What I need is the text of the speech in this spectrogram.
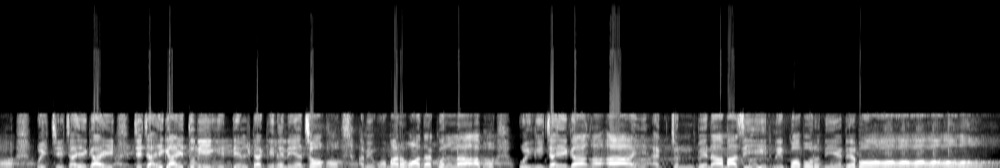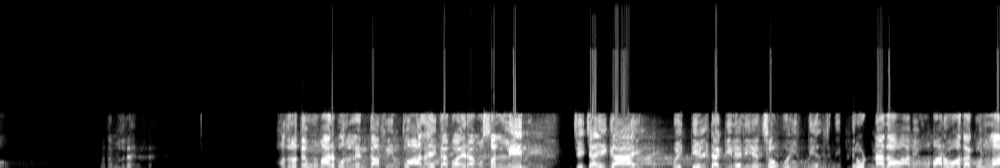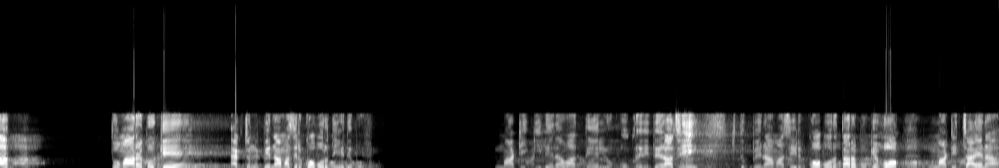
ওই যে জায়গায় যে জায়গায় তুমি তেলটা গিলে নিয়েছ আমি উমার ওয়াদা করলাম, ওই জায়গায় একজন বেনামাজির কবর দিয়ে দেব। কথা বুঝলেন? হজরতে উমার বললেন দাফিন তো আলাইকা গয়রা মুসল্লিন, যে জায়গায় ওই তেলটা গিলে নিয়েছো, ওই তেল যদি ফেরত না দাও, আমি উমার ওয়াদা করলাম, তোমার বুকে একজন বেনামাজের কবর দিয়ে দেব। মাটি গিলে নেওয়া তেল উগরে দিতে রাজি, কিন্তু বেনামাজির কবর তার বুকে হোক, মাটি চায় না।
